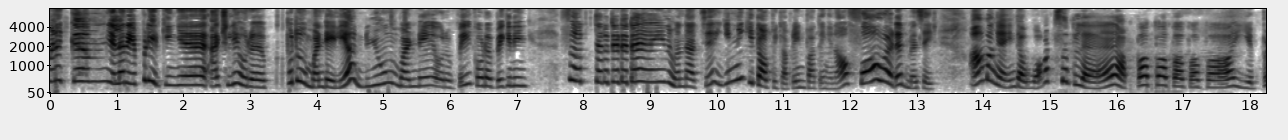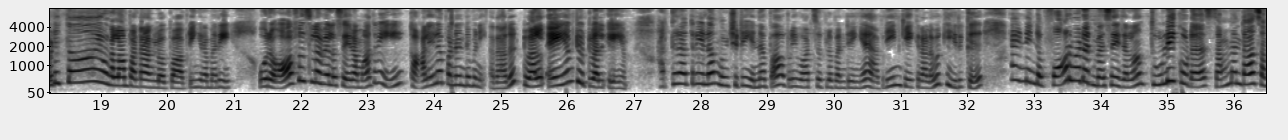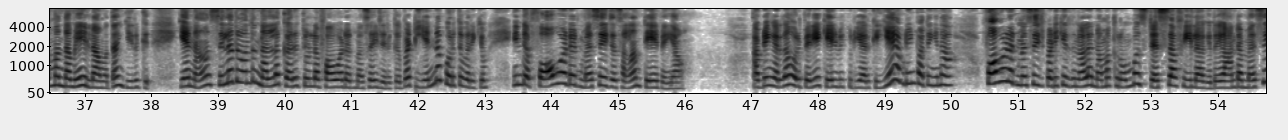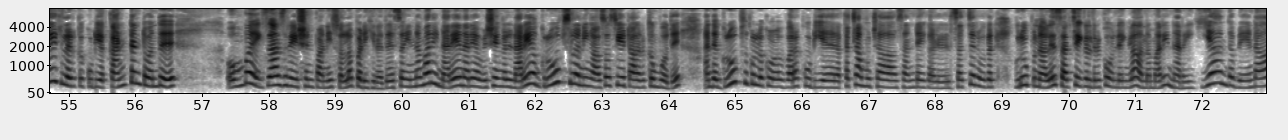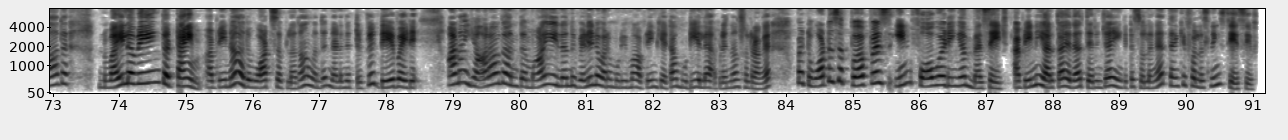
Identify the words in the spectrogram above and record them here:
வணக்கம். எல்லோரும் எப்படி இருக்கீங்க? ஆக்சுவலி ஒரு புது மண்டே இல்லையா? நியூ மண்டே ஒரு வீக்கோட பிகினிங் ஸோ டன்னு வந்தாச்சு. இன்னைக்கு டாபிக் அப்படின்னு பார்த்தீங்கன்னா ஃபார்வர்டட் மெசேஜ் ஆமாங்க இந்த வாட்ஸ்அப்பில் அப்பா அப்பா அப்பா அப்பாப்பா எப்படித்தான் இவங்கெல்லாம் பண்ணுறாங்களோப்பா அப்படிங்கிற மாதிரி ஒரு ஆஃபீஸில் வேலை செய்கிற மாதிரி காலையில் பன்னெண்டு மணி அதாவது twelve AM to twelve AM அர்த்தராத்திரியெல்லாம் முடிச்சுட்டு என்னப்பா அப்படி வாட்ஸ்அப்பில் பண்ணுறீங்க அப்படின்னு கேட்குற அளவுக்கு இருக்குது அண்ட் இந்த ஃபார்வேர்டட் மெசேஜ் எல்லாம் துளி கூட சம்மந்தா சம்மந்தமே இல்லாமல் தான் இருக்குது ஏன்னா சிலது வந்து நல்ல கருத்துள்ள ஃபார்வேர்டட் மெசேஜ் இருக்குது பட் என்னை பொறுத்த வரைக்கும் இந்த ஃபார்வர்டட் மெசேஜஸ் எல்லாம் தேவையா? அப்படிங்கிறது தான் ஒரு பெரிய கேள்விக்குறியாக இருக்குது ஏன் அப்படின்னு பார்த்தீங்கன்னா ஃபார்வர்டட் மெசேஜ் படிக்கிறதுனால நமக்கு ரொம்ப ஸ்ட்ரெஸ்ஸாக ஃபீல் ஆகுது. அந்த மெசேஜில் இருக்கக்கூடிய கண்டென்ட் வந்து ரொம்ப எக்ஸாசரேஷன் பண்ணி சொல்லப்படுகிறது. ஸோ இந்த மாதிரி நிறைய நிறைய விஷயங்கள் நிறைய குரூப்ஸில் நீங்கள் அசோசியேட்டாக இருக்கும்போது அந்த குரூப்ஸுக்குள்ளே வரக்கூடிய கச்சாமுச்சா சண்டைகள் சச்சரவுகள் குரூப்னாலே சர்ச்சைகள் இருக்கும் இல்லைங்களா? அந்த மாதிரி நிறைய அந்த வேண்டாத வைலவேங் த டைம் அப்படின்னா அது வாட்ஸ்அப்பில் தான் வந்து நடந்துட்டுருக்கு டே பை டே ஆனால் யாராவது அந்த மாயையிலேருந்து வெளியில் வர முடியுமா அப்படின்னு கேட்டால் முடியலை அப்படின்னு தான் சொல்கிறாங்க but what is a purpose in forwarding a message அப்படின்னு யாருக்கா ஏதாவது தெரிஞ்சால் என்கிட்ட சொல்லுங்கள் thank you for listening stay safe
